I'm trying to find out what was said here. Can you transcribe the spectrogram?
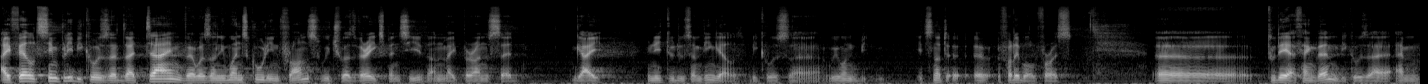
I failed simply because at that time there was only one school in France which was very expensive and my parents said, guy, you need to do something else because uh, we won't be, it's not uh, uh, affordable for us. Uh, today I thank them because I, I'm,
